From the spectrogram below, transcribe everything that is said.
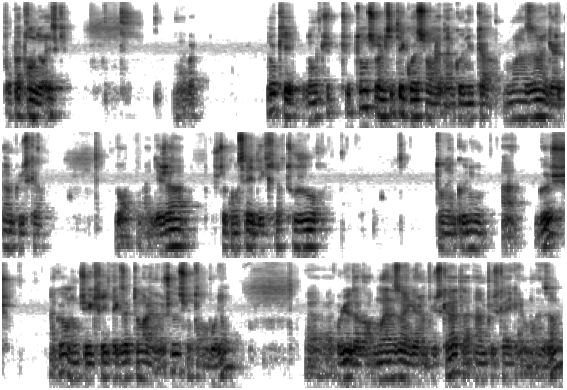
Pour pas prendre de risques. Euh. Ok, donc tu, tombes sur une petite équation là d'inconnu k, moins 1 égale 1 plus k. Bon, bah, déjà, je te conseille d'écrire toujours ton inconnu à gauche, d'accord Donc tu écris exactement la même chose sur ton brouillon. Euh, au lieu d'avoir moins 1 égale 1 plus k, tu as 1 plus k égale moins 1.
